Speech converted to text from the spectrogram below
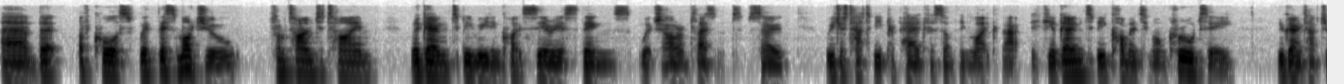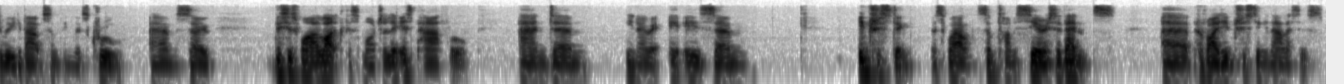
Uh, but of course, with this module, from time to time, we're going to be reading quite serious things which are unpleasant. So we just have to be prepared for something like that. If you're going to be commenting on cruelty, you're going to have to read about something that's cruel. Um, so this is why I like this module. It is powerful, and um, you know it, it is um, interesting as well. Sometimes serious events uh, provide interesting analysis.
